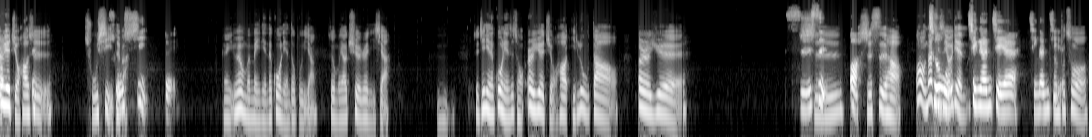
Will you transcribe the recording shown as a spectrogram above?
二月九号是除夕，对吧？除夕，对，可以，因为我们每年的过年都不一样，所以我们要确认一下。嗯，所以今年的过年是从二月九号一路到二月十四哦，十四号哦，那其实有一点情人节，情人节很不错，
